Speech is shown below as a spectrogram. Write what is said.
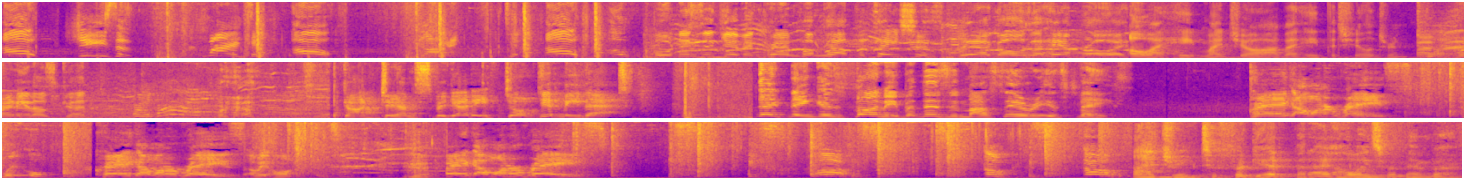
Oh. Jesus. Christ. Oh. God. Oh. Oh. Oh, this is giving grandpa palpitations. There goes a hemorrhoid. Oh, I hate my job. I hate the children. Were any of those good? Bye bye. Goddamn spaghetti. Don't give me that. They think it's funny, but this is my serious face. Craig, I want a raise. Wait. Oh. Craig, I want a raise. Oh wait. Hold on. Craig, I want a raise. Oh. Oh. I drink to forget, but I always remember.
